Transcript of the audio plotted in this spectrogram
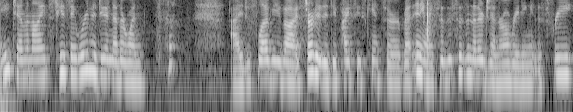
Hey Gemini, it's Tuesday. We're going to do another one. I just love you guys. Started to do Pisces Cancer, but anyway, so this is another general reading. It is free,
